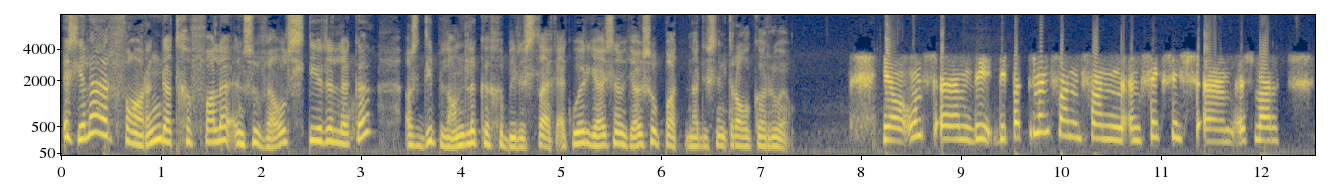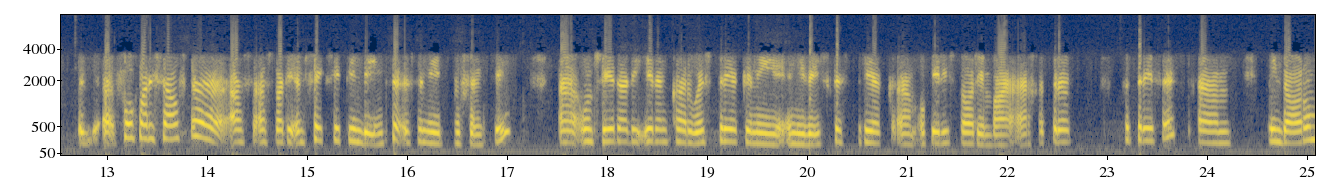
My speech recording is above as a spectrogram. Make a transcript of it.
Is julle ervaring dat gevalle in sowel stedelike as diep landelike gebiede styg? Ek hoor jy's nou jous op pad na die sentraal Karoo. Ja, ons ehm um, die die patroon van van infeksies ehm um, is maar uh, volg maar dieselfde as as wat die infeksie tendense is in die provinsie. Uh, ons weet dat die Eden Karoo streek in die in die Weskus streek um, op hierdie stadium baie erg getref getref is. Ehm um, en daarom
